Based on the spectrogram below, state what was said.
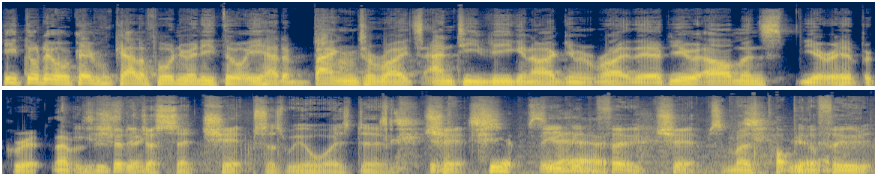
he thought it all came from California and he thought he had a bang to rights anti vegan argument right there. If you eat almonds, you're a hypocrite. That was You should have just said chips, as we always do. Chips. Chips, Vegan yeah. food, chips. The most popular Yeah. food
